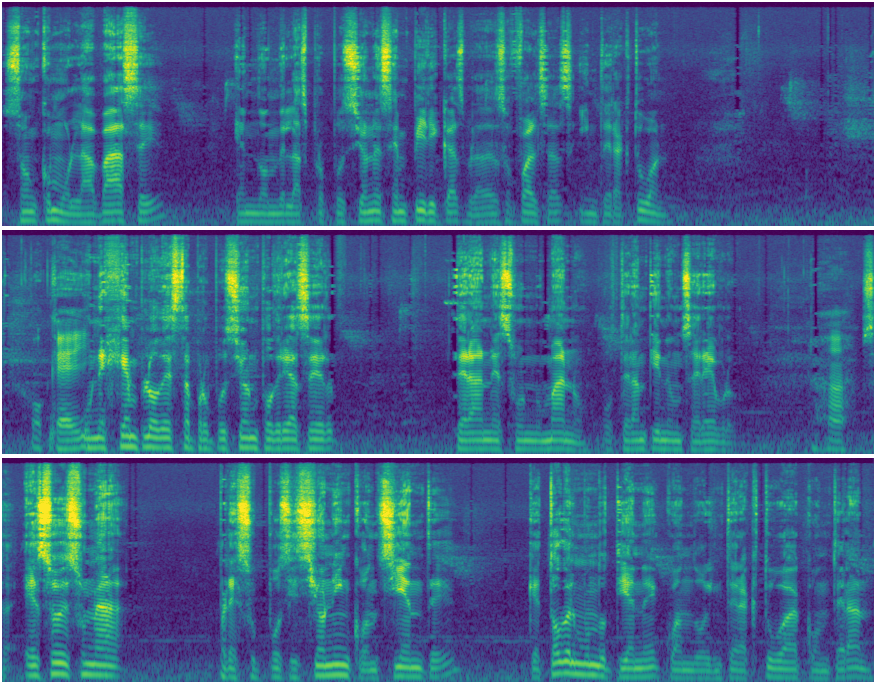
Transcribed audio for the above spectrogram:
son como la base en donde las proposiciones empíricas, verdaderas o falsas, interactúan. Okay. Un ejemplo de esta proposición podría ser Terán es un humano o Terán tiene un cerebro. O sea, eso es una presuposición inconsciente que todo el mundo tiene cuando interactúa con Terán.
